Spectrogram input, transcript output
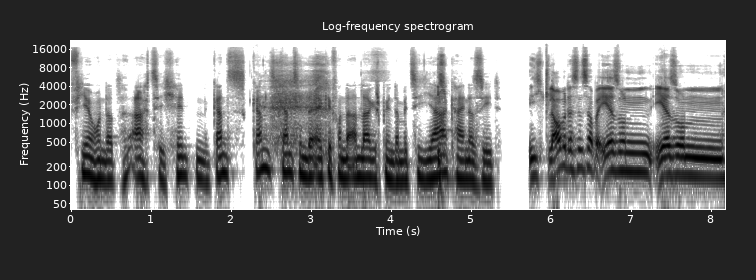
480 hinten ganz, ganz, ganz in der Ecke von der Anlage spielen, damit sie ja Ich- keiner sieht. Ich glaube, das ist aber eher so ein, eher so ein,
